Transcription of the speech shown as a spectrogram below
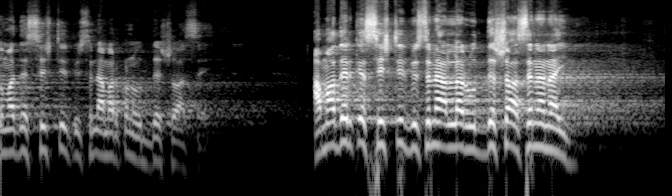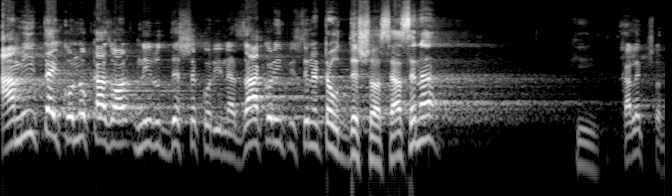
তোমাদের সৃষ্টির পিছনে আমার কোনো উদ্দেশ্য আছে? আমাদেরকে সৃষ্টির পিছনে আল্লাহর উদ্দেশ্য আছে না নাই? আমি তাই কোনো কাজ নিরুদ্দেশ্য করি না। যা করি পিছনে একটা উদ্দেশ্য আছে। আছে না? কি? কালেকশন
